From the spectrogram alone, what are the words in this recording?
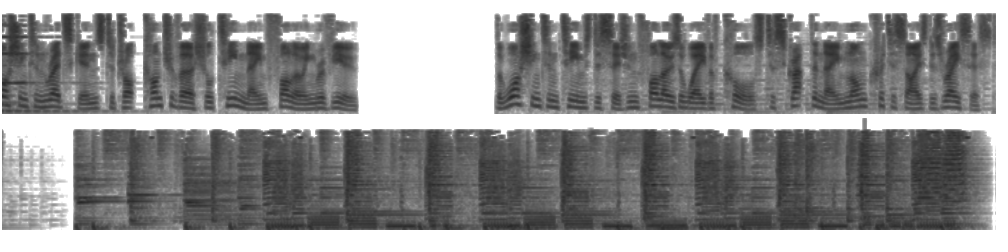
Washington Redskins to drop controversial team name following review. The Washington team's decision follows a wave of calls to scrap the name long criticized as racist.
